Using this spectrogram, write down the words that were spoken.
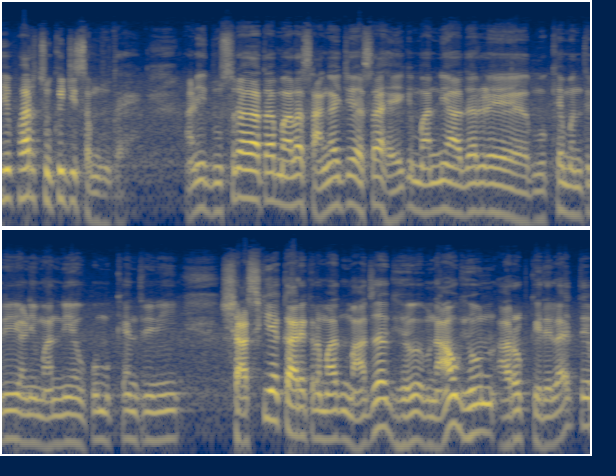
ही फार चुकीची समजूत आहे. आणि दुसरं आता मला सांगायचे असं आहे की माननीय आदरणीय मुख्यमंत्री आणि माननीय उपमुख्यमंत्रींनी शासकीय कार्यक्रमात माझं घेऊ नाव घेऊन आरोप केलेला आहे ते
